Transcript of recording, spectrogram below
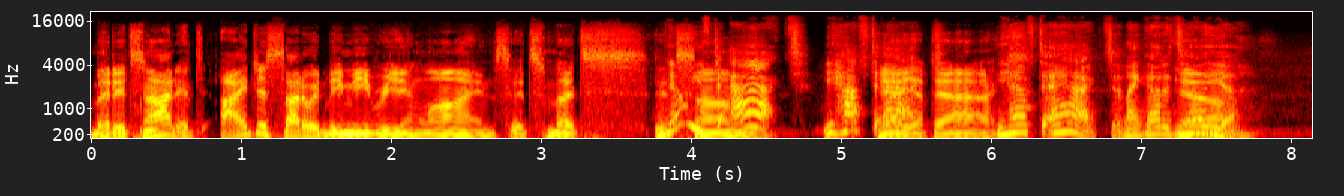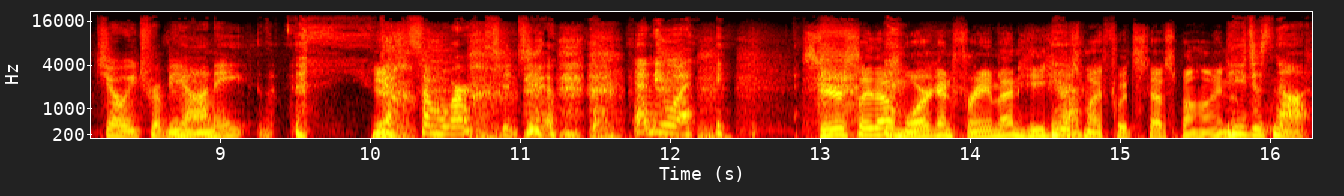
but it's not it's I just thought it would be me reading lines. It's it's it's no, you have um, to act. You have to yeah, act. you have to act. You have to act. And I got to tell Yeah. you, Joey Tribbiani, yeah. got some work to do. anyway, Seriously though, Morgan Freeman, he hears Yeah. my footsteps behind him. he does not.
